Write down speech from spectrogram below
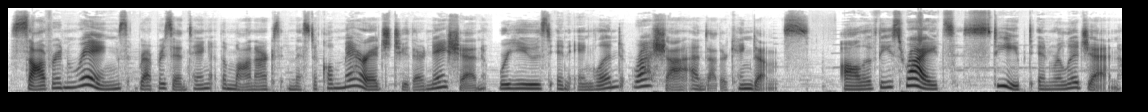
Sovereign rings, representing the monarch's mystical marriage to their nation, were used in England, Russia, and other kingdoms. All of these rites, steeped in religion,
